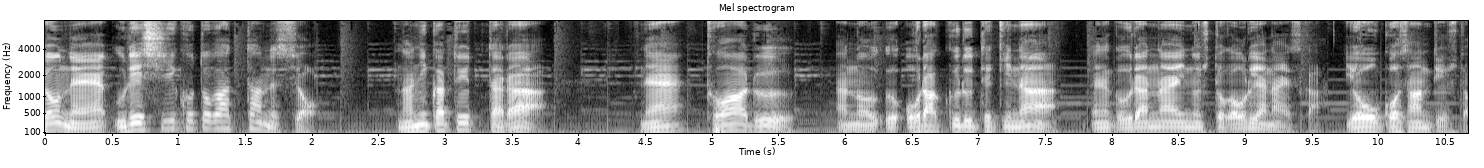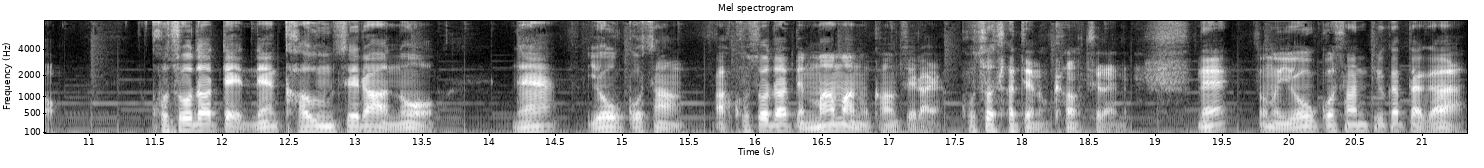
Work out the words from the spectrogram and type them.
今日ね嬉しいことがあったんですよ。何かと言ったらねとあるあのオラクル的ななんか占いの人がおるやないですか。陽子さんっていう人。子育てねカウンセラーのね陽子さん。あ子育てママのカウンセラーや。子育てのカウンセラーね。ねその陽子さんっていう方が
